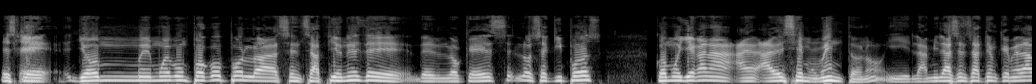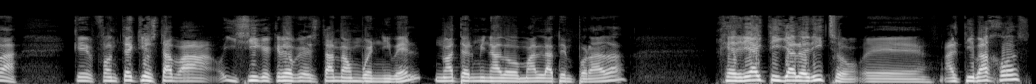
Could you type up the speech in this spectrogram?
Es Sí. que yo me muevo un poco por las sensaciones de, de lo que es los equipos, cómo llegan a, a- a ese momento, ¿no? Y la- a mí la sensación que me daba que Fontecchio estaba y sigue creo que estando a un buen nivel, no ha terminado mal la temporada. Gedriaiti ya lo he dicho, eh, altibajos.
